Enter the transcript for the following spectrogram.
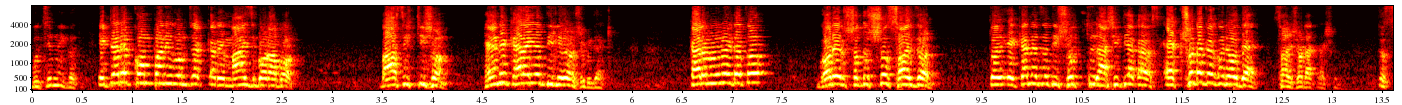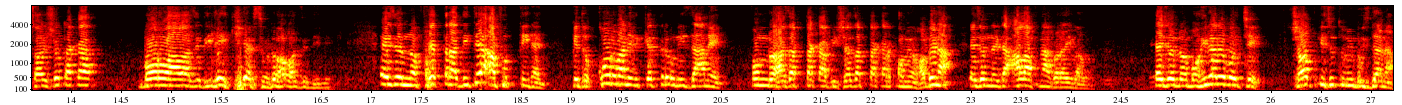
বুঝছেন না কথা? এটারে কোম্পানিগঞ্জ আকারে মাইজ বরাবর, বাস স্টেশন, হেনে খেলাইয়া দিলে অসুবিধা কি? কারণ হলো এটা তো ঘরের সদস্য ছয়জন। তো এখানে যদি সত্তর, আশি টাকা, একশো টাকা করেও দেয়, ছয়শো টাকা শুধু। তো ছয়শো টাকা বড় আওয়াজে দিলে কি আর ছোট আওয়াজে দিলে? এই জন্য ফেতরা দিতে আপত্তি নাই। কিন্তু কোরবানির ক্ষেত্রে উনি জানে, পনেরো হাজার টাকা, বিশ হাজার টাকার কমে হবে না। এই জন্য এটা আলাপ না করাই ভালো। এই জন্য মহিলারা বলছে সব কিছু তুমি বুঝতে না।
